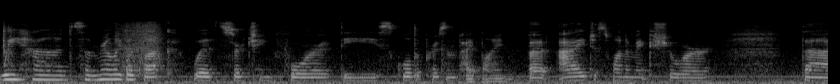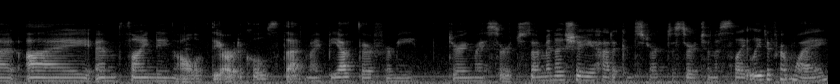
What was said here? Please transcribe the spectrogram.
We had some really good luck with searching for the school to prison pipeline, but I just want to make sure that I am finding all of the articles that might be out there for me during my search. So I'm going to show you how to construct a search in a slightly different way.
